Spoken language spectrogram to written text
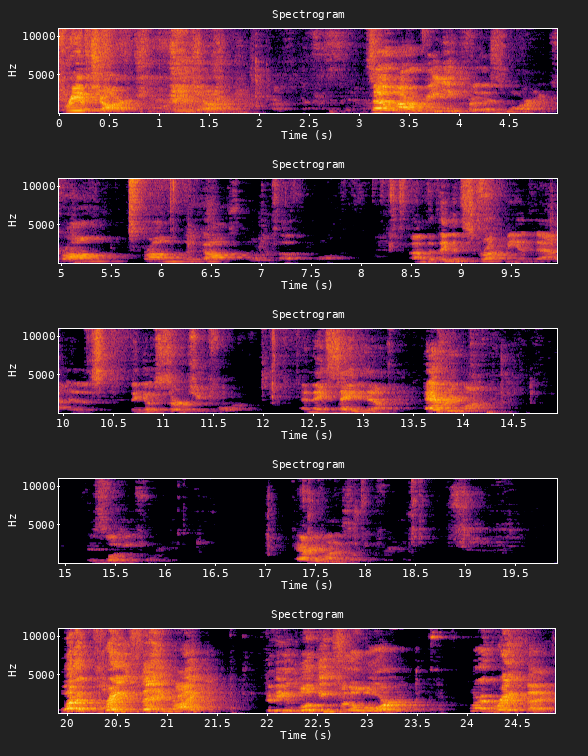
free of charge. Free of charge. So our reading for this morning from from the Gospel of Mark. Um, the thing that struck me in that is they go searching for him, and they say to him, "Everyone is looking for you. Everyone is looking for you. What a great thing, right? To be looking for the Lord. What a great thing.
